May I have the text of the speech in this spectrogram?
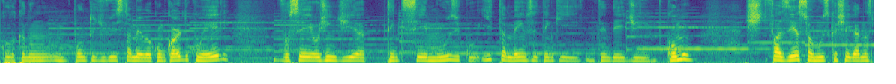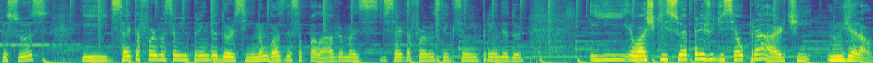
colocando um, um, ponto de vista meu, eu concordo com ele. Você hoje em dia tem que ser músico e também você tem que entender de como fazer a sua música chegar nas pessoas e de certa forma ser um empreendedor, sim. Não gosto dessa palavra, mas de certa forma você tem que ser um empreendedor. E eu acho que isso é prejudicial para a arte, no geral.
